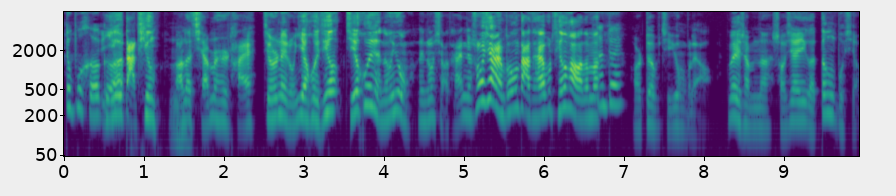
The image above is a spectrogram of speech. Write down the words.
都不合格一个。大厅，嗯完了前面是台，就是那种宴会厅，结婚也能用那种小台。你说相声不用大台，不挺好的吗？嗯，对，我说对不起，用不了。为什么呢？首先一个灯不行，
